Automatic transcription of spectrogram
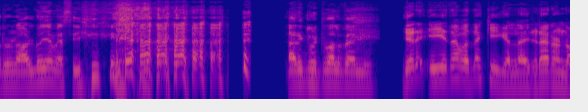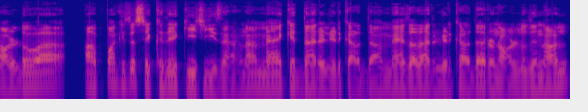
ਰੋਨਾਲਡੋ ਜਾਂ ਮੈਸੀ? ਹਰ ਇੱਕ ਫੁੱਟਬਾਲ ਫੈਨ ਨੂੰ। ਯਾਰ ਇਹ ਤਾਂ ਪਤਾ ਕੀ ਗੱਲ ਹੈ ਜਿਹੜਾ ਰੋਨਾਲਡੋ ਆ ਆਪਾਂ ਕਿਸੇ ਸਿੱਖਦੇ ਕੀ ਚੀਜ਼ ਆ ਹਨਾ? ਮੈਂ ਕਿੱਦਾਂ ਰਿਲੇਟ ਕਰਦਾ ਮੈਂ ਜ਼ਿਆਦਾ ਰਿਲੇਟ ਕਰਦਾ ਰੋਨਾਲਡੋ ਦੇ ਨਾਲ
